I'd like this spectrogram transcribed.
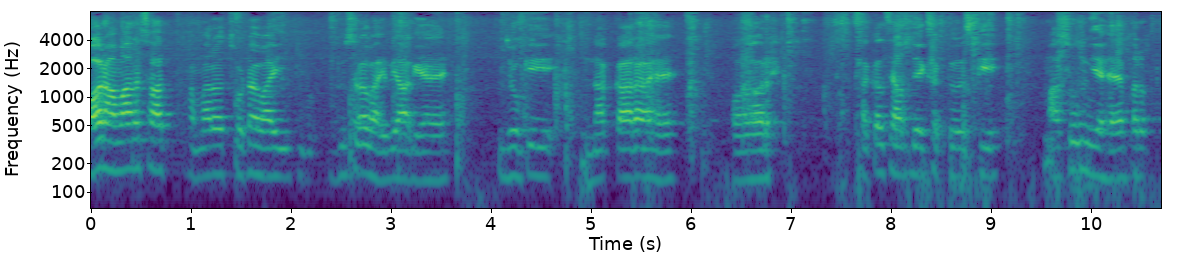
और हमारे साथ हमारा छोटा भाई दूसरा भाई भी आ गया है जो कि नकारा है। और शकल से आप देख सकते हो इसकी मासूम यह है पर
